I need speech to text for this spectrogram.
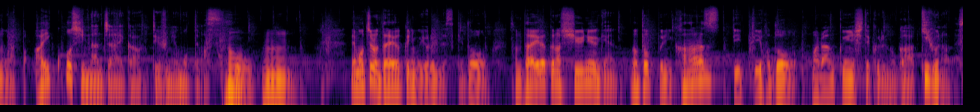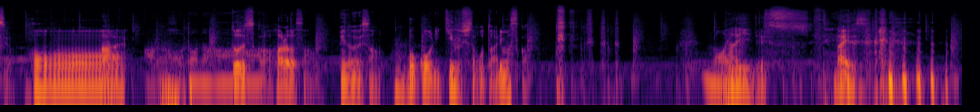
のはやっぱ愛好心なんじゃないかなっていうふうに思ってます。ほう。ん。でもちろん大学にもよるんですけどその大学の収入源のトップに必ずって言っていいほど、まあ、ランクインしてくるのが寄付なんですよ。はい。なるほどな。どうですか？原田さん井上さん。うん。母校に寄付したことありますか？ないです。ないです。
